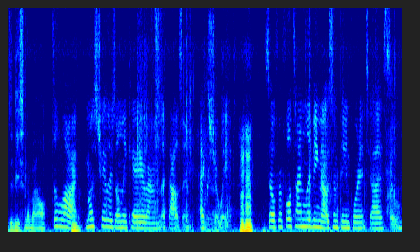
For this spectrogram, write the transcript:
is a decent amount It's a lot. Most trailers only carry around a thousand extra weight. hmm So for full time living, that was something important to us. So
